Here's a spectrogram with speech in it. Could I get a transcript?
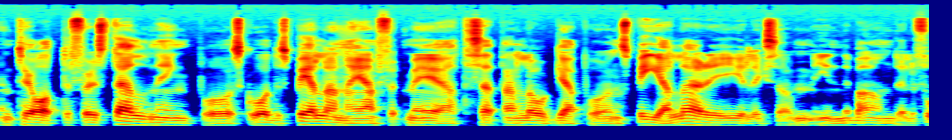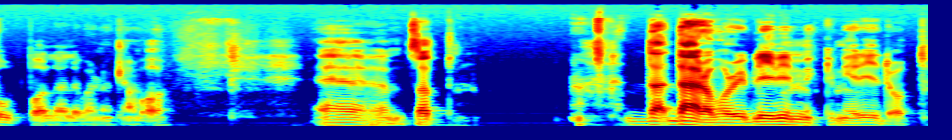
en teaterföreställning på skådespelarna jämfört med att sätta en logga på en spelare i liksom, innebandy eller fotboll eller vad det nu kan vara. Eh, så att därav har det blivit mycket mer idrott.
